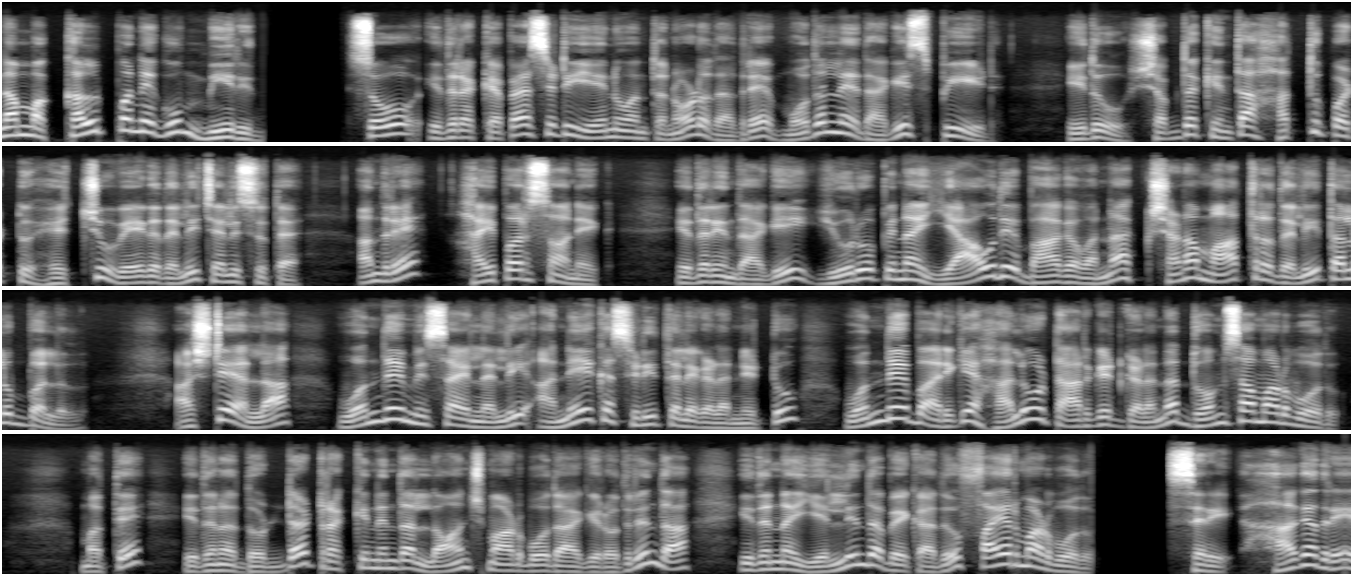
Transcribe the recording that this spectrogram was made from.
ನಮ್ಮ ಕಲ್ಪನೆಗೂ ಮೀರಿದ್ದು. ಸೊ ಇದರ ಕೆಪಾಸಿಟಿ ಏನು ಅಂತ ನೋಡೋದಾದ್ರೆ ಮೊದಲನೇದಾಗಿ ಸ್ಪೀಡ್ ಇದು ಶಬ್ದಕ್ಕಿಂತ ಹತ್ತು ಪಟ್ಟು ಹೆಚ್ಚು ವೇಗದಲ್ಲಿ ಚಲಿಸುತ್ತೆ. ಅಂದ್ರೆ ಹೈಪರ್ಸಾನಿಕ್ ಇದರಿಂದಾಗಿ ಯುರೋಪಿನ ಯಾವುದೇ ಭಾಗವನ್ನ ಕ್ಷಣ ಮಾತ್ರದಲ್ಲಿ ತಲುಪಬಲ್ಲದು. ಅಷ್ಟೇ ಅಲ್ಲ, ಒಂದೇ ಮಿಸೈಲ್ನಲ್ಲಿ ಅನೇಕ ಸಿಡಿತಲೆಗಳನ್ನಿಟ್ಟು ಒಂದೇ ಬಾರಿಗೆ ಹಲವು ಟಾರ್ಗೆಟ್ಗಳನ್ನು ಧ್ವಂಸ ಮಾಡಬಹುದು ಮತ್ತೆ ಇದನ್ನ ದೊಡ್ಡ ಟ್ರಕ್ಕಿನಿಂದ ಲಾಂಚ್ ಮಾಡಬಹುದಾಗಿರೋದ್ರಿಂದ ಇದನ್ನ ಎಲ್ಲಿಂದ ಬೇಕಾದರೂ ಫೈರ್ ಮಾಡಬಹುದು ಸರಿ, ಹಾಗಾದ್ರೆ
